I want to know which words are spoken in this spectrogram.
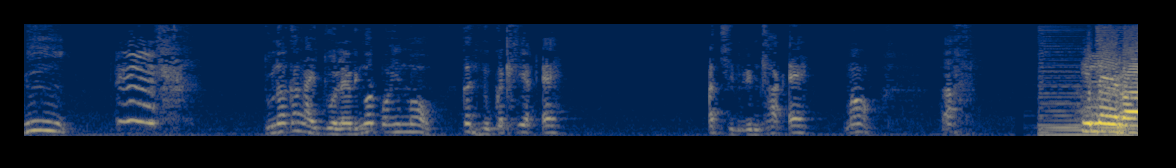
มีดูน่าก็ไงตัวเลยริงอดปองเห็นมอก็หนูก็เครียดเอ๊ะอาชีพริมทักเอ๊ะมออะ ilera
